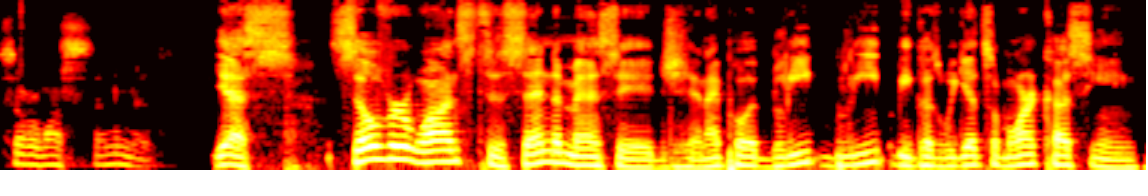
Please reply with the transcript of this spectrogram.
Silver wants to send a miss. yes, Silver wants to send a message, and I put bleep bleep because we get some more cussing,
